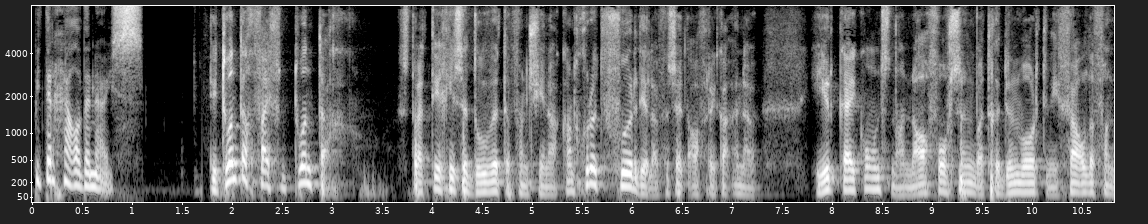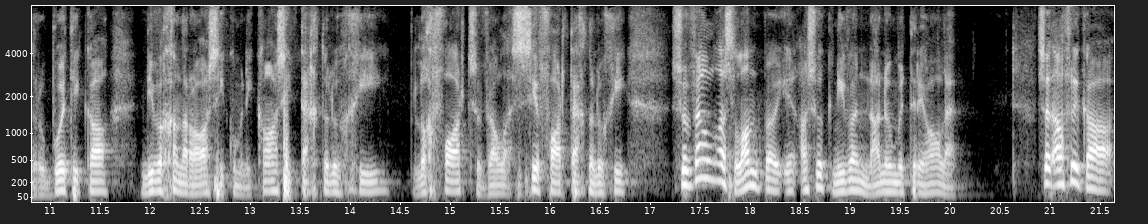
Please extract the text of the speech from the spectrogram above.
Pieter Geldenhuys. Die 2025 strategiese doelwitte van China kan groot voordele vir Suid-Afrika inhou. Hier kyk ons na navorsing wat gedoen word in die velde van robotika, nuwe generasie kommunikasietegnologie, lugvaart sowel as seevaarttegnologie, sowel as landbou en asook nuwe nanomateriale. Suid-Afrika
